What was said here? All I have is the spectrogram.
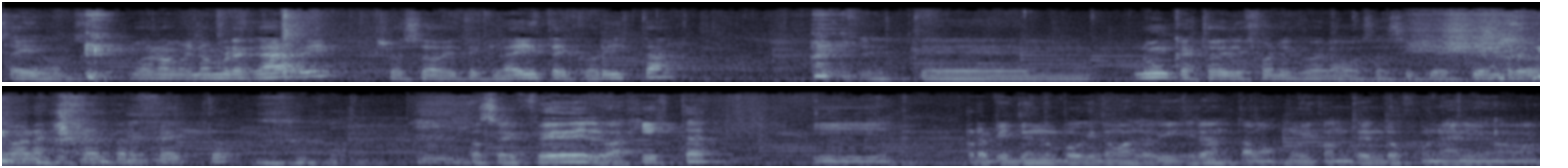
Seguimos. Bueno, mi nombre es Larry, yo soy tecladista y corista. Este, nunca estoy difónico de la voz, así que siempre me van a escuchar perfecto. Yo soy Fede, el bajista, y repitiendo un poquito más lo que dijeron, estamos muy contentos. Fue un año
